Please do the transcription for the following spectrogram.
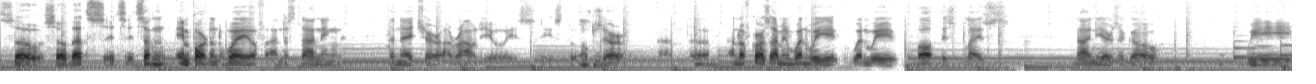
so so that's it's it's an important way of understanding the nature around you is is to Mhm. observe and uh, and of course I mean when we when we bought this place nine years ago we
